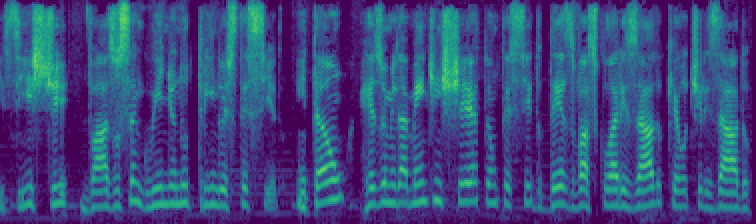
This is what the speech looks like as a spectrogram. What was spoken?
existe vaso sanguíneo nutrindo esse tecido. Então, resumidamente, enxerto é um tecido desvascularizado que é utilizado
